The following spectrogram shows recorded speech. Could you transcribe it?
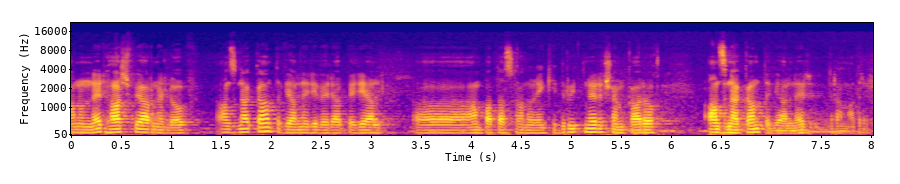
անուններ հաշվի առնելով անձնական տվյալների վերաբերյալ համապատասխան օրենքի դրույթները չեմ կարող անձնական տվյալներ տրամադրել։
